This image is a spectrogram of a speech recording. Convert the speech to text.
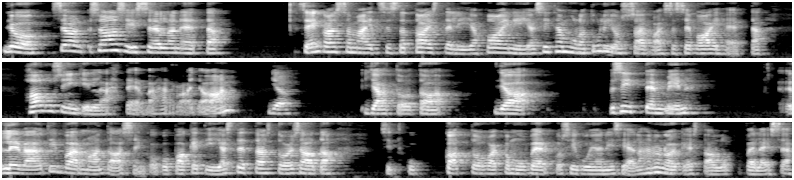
Joo, se on, se on siis sellainen, että sen kanssa mä itse asiassa taistelin ja painin. Ja sitten mulla tuli jossain vaiheessa se vaihe, että halusinkin lähteä vähän rajaan. Joo, Ja, tota, ja sitten leväytin varmaan taas sen koko paketin. Ja sitten taas toisaalta, sit kun katsoo vaikka mun verkkosivuja, niin siellähän on oikeastaan loppupeleissä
